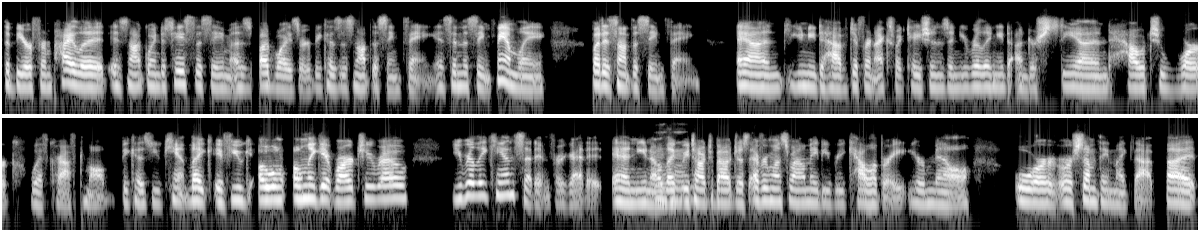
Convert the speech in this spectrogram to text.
the beer from Pilot, it's not going to taste the same as Budweiser because it's not the same thing. It's in the same family, but it's not the same thing. And you need to have different expectations and you really need to understand how to work with craft malt because you can't, like, if you only get Rahr two row, you really can set it and forget it. And, you know, mm-hmm. like we mm-hmm. talked about, just every once in a while, maybe recalibrate your mill or or something like that. But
